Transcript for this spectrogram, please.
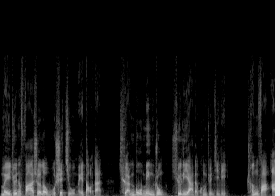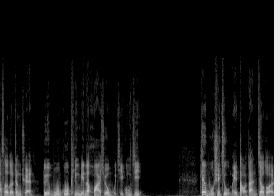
美军发射了五十九枚导弹，全部命中叙利亚的空军基地，惩罚阿萨德政权对无辜平民的化学武器攻击。这五十九枚导弹叫做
